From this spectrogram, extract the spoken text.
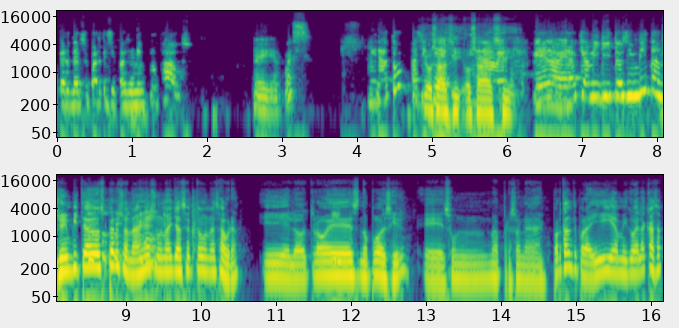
perder su participación en Clubhouse. Eh, pues. Mira tú, así o sea, sí, o sea, sí. Miren a ver a qué amiguitos invitan. Yo invité a dos personajes, una ya aceptó, una es Aura, y el otro es, no puedo decir, es una persona importante por ahí, amigo de la casa.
